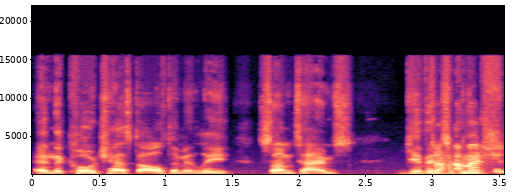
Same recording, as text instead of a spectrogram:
And the coach has to ultimately sometimes give it so to how people. much. Yeah.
